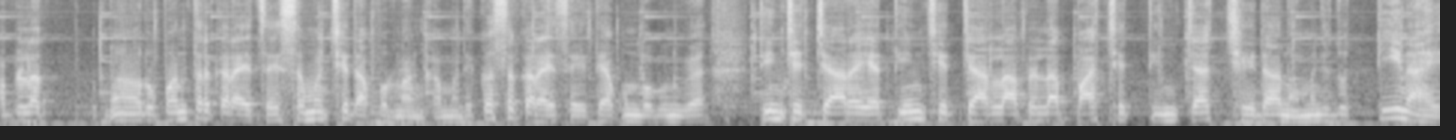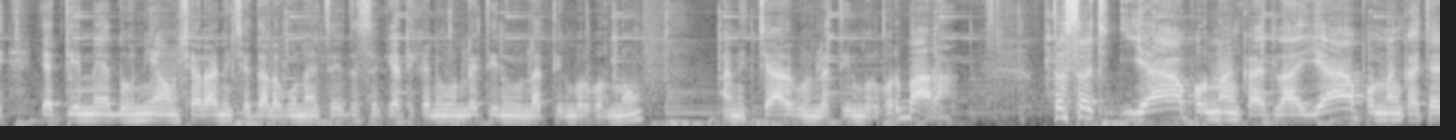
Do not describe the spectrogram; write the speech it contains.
आपल्याला रूपांतर करायचं आहे समच्छेद अपूर्णांकामध्ये. कसं करायचं आहे ते आपण बघून घेऊया तीन छेद चार आहे. या तीन छेद चारला आपल्याला पाच छेद तीनच्या छेदानं म्हणजे जो तीन आहे या तीन या दोन्ही अंशाला आणि छेदाला गुणायचं आहे जसं की या ठिकाणी गुणलं तीन गुणला तीन बरोबर नऊ आणि चार गुणला तीन बरोबर बारा. तसंच या पूर्णांकातला या पूर्णांकाच्या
